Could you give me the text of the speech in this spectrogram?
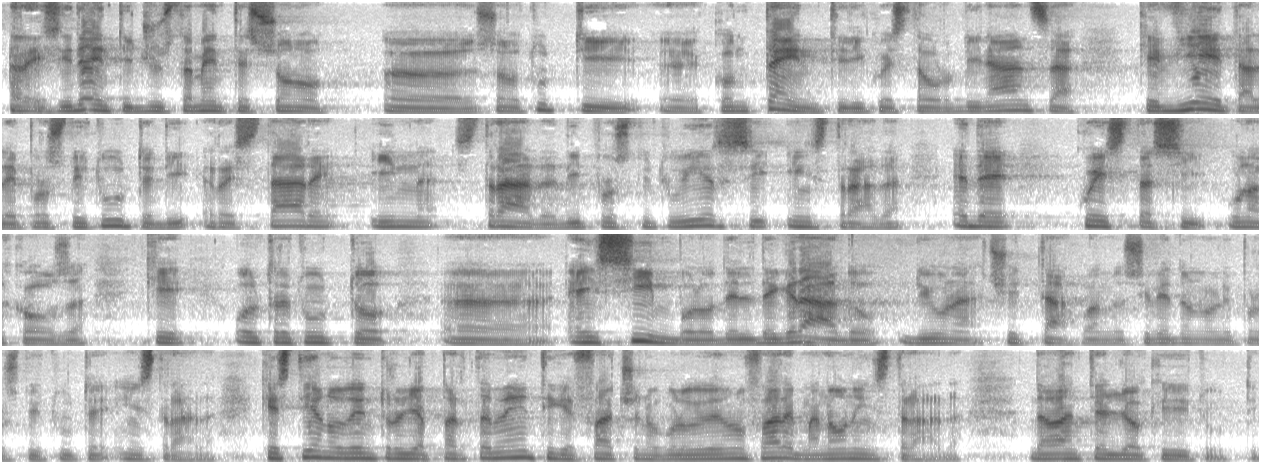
residenti giustamente sono Uh, sono tutti uh, contenti di questa ordinanza che vieta alle prostitute di restare in strada, di prostituirsi in strada ed è questa sì, una cosa che oltretutto eh, è il simbolo del degrado di una città quando si vedono le prostitute in strada, che stiano dentro gli appartamenti, che facciano quello che devono fare, ma non in strada, davanti agli occhi di tutti.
